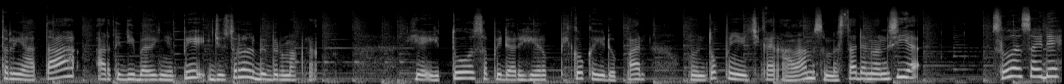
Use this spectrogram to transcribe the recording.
Ternyata arti di balik nyepi justru lebih bermakna, yaitu sepi dari hiruk pikuk kehidupan untuk menyucikan alam semesta dan manusia. Selesai deh.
